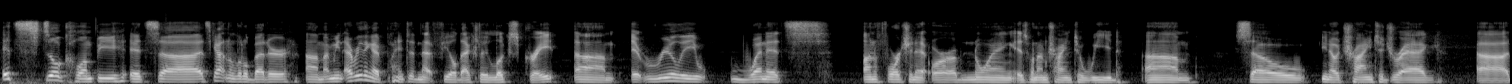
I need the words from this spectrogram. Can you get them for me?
It's still clumpy. It's uh, it's gotten a little better. Um, I mean, everything I've planted in that field actually looks great. Um, it really, when it's unfortunate or annoying, is when I'm trying to weed. Um, so you know, trying to drag. Uh,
